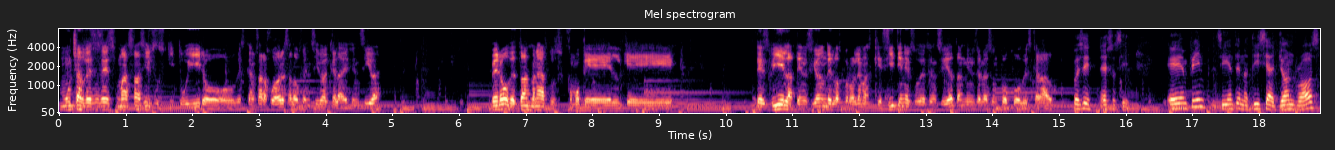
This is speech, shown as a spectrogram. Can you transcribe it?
muchas veces es más fácil sustituir o descansar a jugadores a la ofensiva que a la defensiva. Pero de todas maneras, pues como que el que desvíe la atención de los problemas que sí tiene su defensiva también se me hace un poco descarado. Pues sí, eso sí. En fin, siguiente noticia, John Ross.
